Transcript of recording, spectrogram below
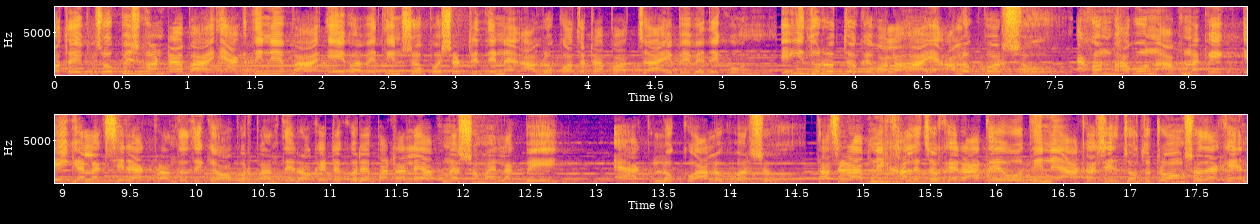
অতএব চব্বিশ ঘণ্টা বা একদিনে বা এইভাবে তিনশো পঁয়ষট্টি দিনে আলো কতটা পথ যায় ভেবে দেখুন। এই দূরত্বকে বলা হয় আলোকবর্ষ। এখন ভাবুন, আপনাকে এই গ্যালাক্সির এক প্রান্ত থেকে অপর প্রান্তে রকেটে করে পাঠালে আপনার সময় লাগবে এক লক্ষ আলোকবর্ষ তাছাড়া আপনি খালে চোখে রাতে ও দিনে আকাশে যতটুকু অংশ দেখেন,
